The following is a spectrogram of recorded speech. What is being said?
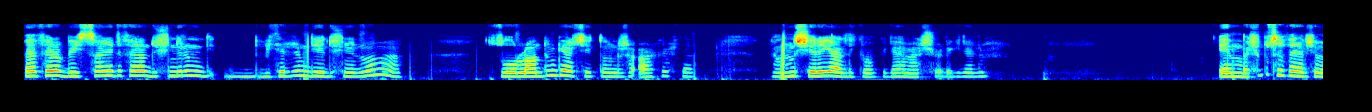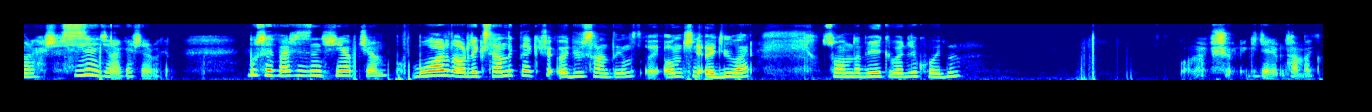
Ben falan 5 saniyede falan düşünürüm, bitiririm diye düşünüyordum ama zorlandım gerçekten arkadaşlar. Yanlış yere geldik bak bir de hemen şöyle gidelim. En başı bu sefer yapacağım arkadaşlar. Sizin için arkadaşlar bakın. Bu sefer sizin için yapacağım. Bu arada oradaki sandıkta arkadaşlar ödül sandığımız. Onun için ödül var. Sonunda büyük bir ödül koydum. Şöyle gidelim tamam bak.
